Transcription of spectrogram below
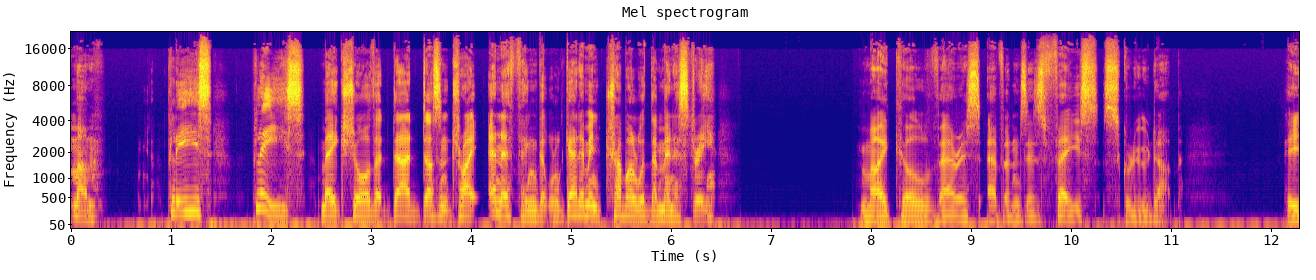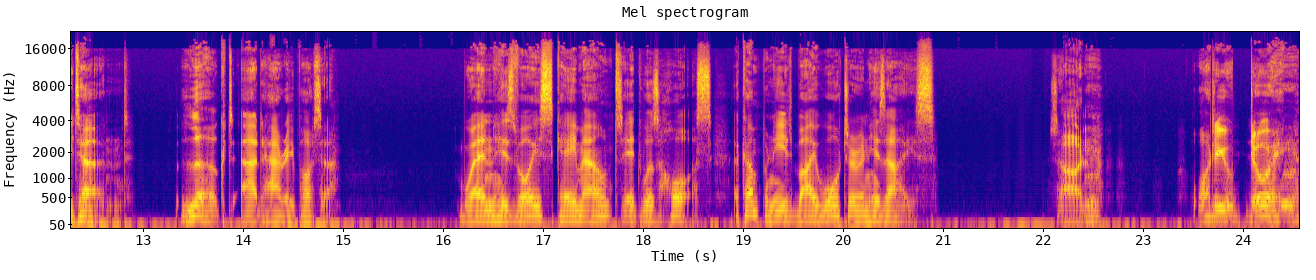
Mum, please, please make sure that Dad doesn't try anything that will get him in trouble with the Ministry. Michael Verres Evans's face screwed up. He turned, looked at Harry Potter. When his voice came out, it was hoarse, accompanied by water in his eyes. Son, what are you doing?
